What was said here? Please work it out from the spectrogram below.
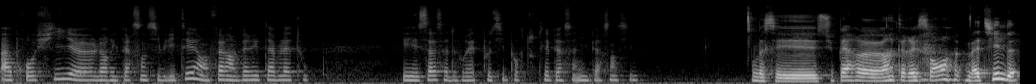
à profit euh, leur hypersensibilité et en faire un véritable atout. Et ça, ça devrait être possible pour toutes les personnes hypersensibles. Bah c'est super euh, intéressant, Mathilde.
